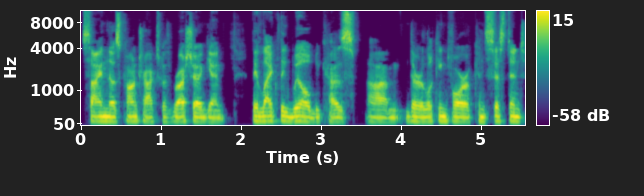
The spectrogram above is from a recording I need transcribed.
sign those contracts with russia again they likely will because um, they're looking for a consistent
